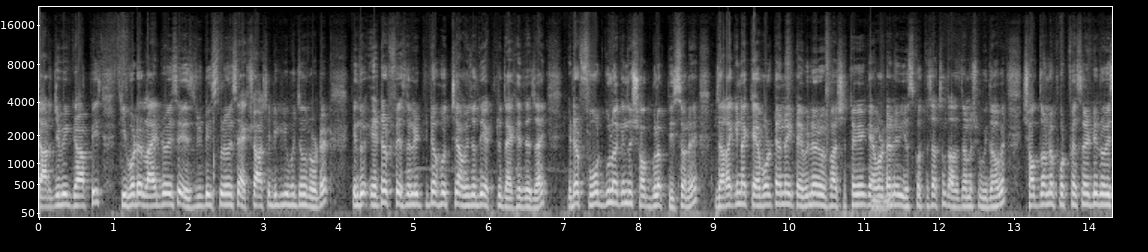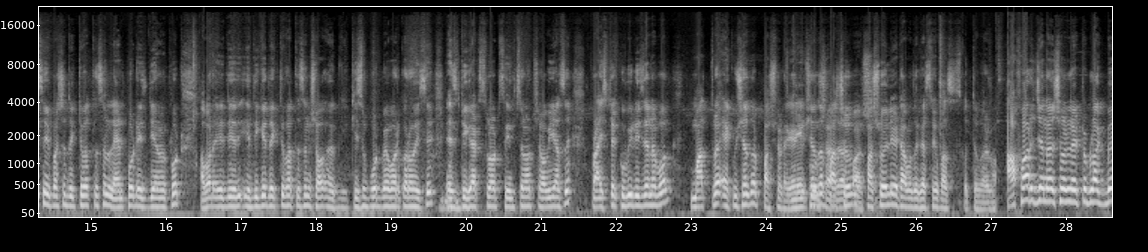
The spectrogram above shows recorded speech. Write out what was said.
চার জিবি গ্রাফিক্স কিবোর্ডের লাইট রয়েছে এইচডি ডিসপ্লে রয়েছে একশো আশি ডিগ্রি পর্যন্ত রোটেট কিন্তু এটার ফেসিলিটিটা হচ্ছে আমি যদি একটু দেখাতে যাই এটার ফোর্টগুলো কিন্তু সবগুলো পিছনে। যারা কিনা কেবল টেনে ডাইনিং টেবিলের ওই পাশে থেকে কেবলটা নিয়ে ইউজ করতে চাচ্ছেন তাদের জন্য সুবিধা হবে। সব ধরনের পোর্ট ফ্যাসিলিটি রয়েছে এই পাশে দেখতে পাচ্ছেন ল্যান্ড পোর্ট এইচডিএমআই পোর্ট আবার এদি- এদিকে দেখতে পাচ্ছেন কিছু পোর্ট ব্যবহার করা হয়েছে। SD card slot SIM slot সবই আছে। প্রাইসটা খুবই রিজনেবল মাত্র একুশ হাজার পাঁচশো টাকা। একুশ হাজার পাঁচশো পাঁচশো। হলে এটা আমাদের কাছ থেকে পারচেস করতে পারবে আফার জেনারেশন ল্যাপটপ লাগবে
